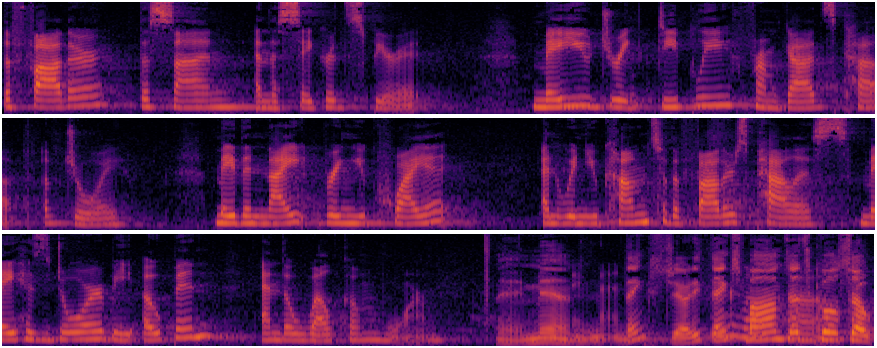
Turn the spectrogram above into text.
the Father, the Son, and the Sacred Spirit. May you drink deeply from God's cup of joy. May the night bring you quiet, and when you come to the Father's palace, may his door be open and the welcome warm. Amen. Amen. Thanks, Jody. Thanks, You're moms. That's cool. So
